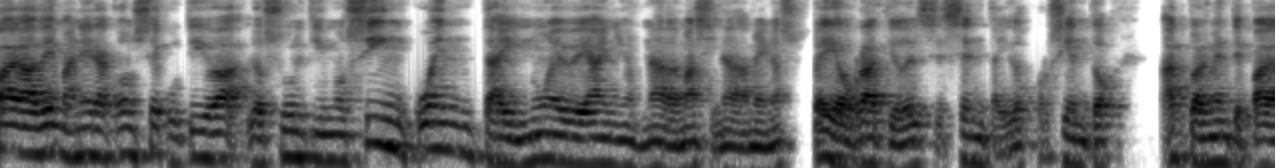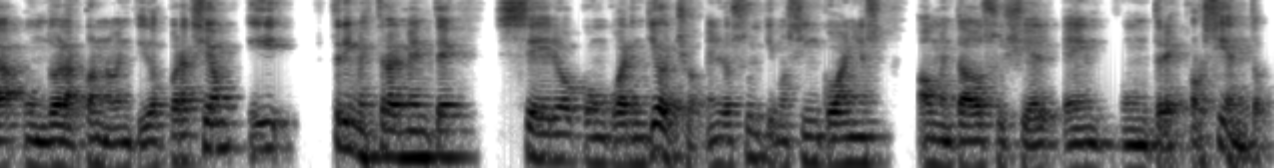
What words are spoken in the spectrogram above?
paga de manera consecutiva los últimos 59 años, nada más y nada menos, payout ratio del 62%, actualmente paga un dólar con 92 por acción y trimestralmente 0,48. En los últimos cinco años ha aumentado su Shell en un 3%.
